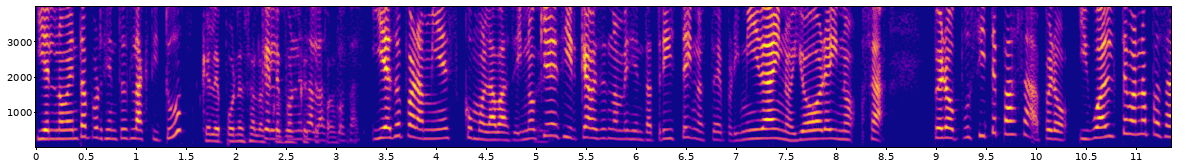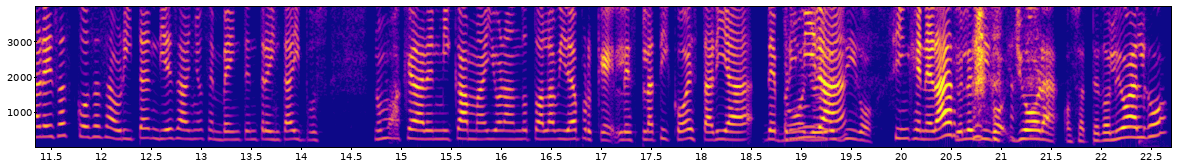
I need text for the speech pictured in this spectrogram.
Y el 90% es la actitud Que le pones a las que le cosas pones que a las cosas. Y eso para mí es como la base. Y no Sí. quiere decir que a veces no me sienta triste y no esté deprimida y no llore y no, o sea, pero pues sí te pasa, pero igual te van a pasar esas cosas ahorita en 10 años, en 20, en 30 y pues no me voy a quedar en mi cama llorando toda la vida porque les platico, estaría No, yo deprimida les digo, sin generar. yo les digo, llora. O sea, ¿te dolió algo?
